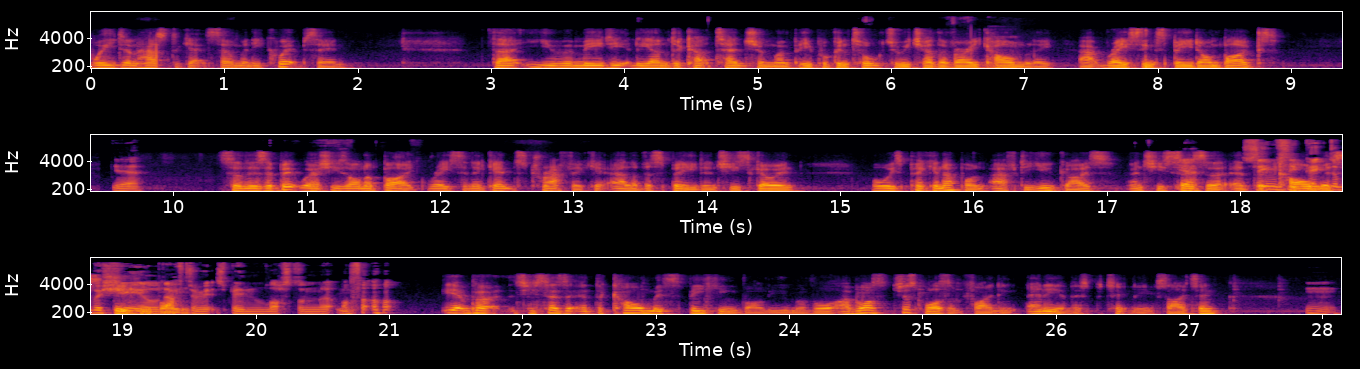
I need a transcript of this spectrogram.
whedon has to get so many quips in that you immediately undercut tension when people can talk to each other very calmly at racing speed on bikes. Yeah, so there's a bit where she's on a bike racing against traffic at hell of a speed and she's going always picking up on after you guys and she says yeah. that at the Seems he calmest picked up a speaking shield volume. after it's been lost on the. On the Yeah, but she says it at the calmest speaking volume of all. I was just wasn't finding any of this particularly exciting, Mm.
